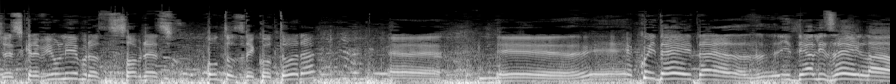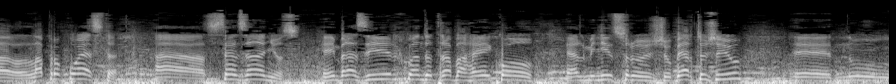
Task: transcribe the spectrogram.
já escrevi um livro sobre os pontos de cultura. É, é, cuidei, da, idealizei a, proposta há seis anos em Brasília, quando trabalhei com o ministro Gilberto Gil no, no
